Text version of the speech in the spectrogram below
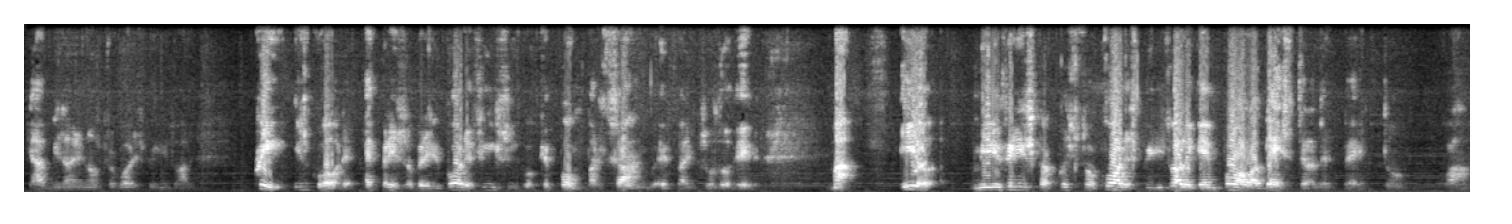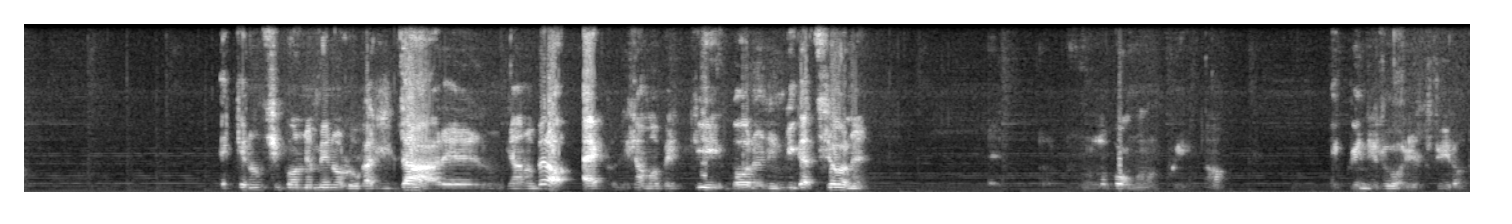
che abita nel nostro cuore spirituale. Qui il cuore è preso per il cuore fisico che pompa il sangue e fa il suo dovere, ma io mi riferisco a questo cuore spirituale che è un po' alla destra del petto, qua, e che non si può nemmeno localizzare un piano, però ecco, diciamo per chi vuole un'indicazione, eh, lo pongono qui, no? E quindi tu respiro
